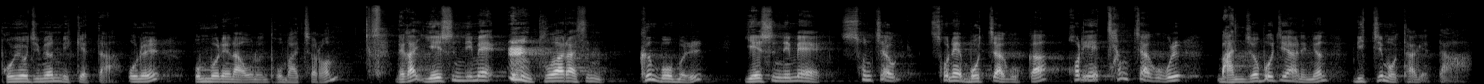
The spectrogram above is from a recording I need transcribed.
보여주면 믿겠다. 오늘 본문에 나오는 도마처럼 내가 예수님의 부활하신 그 몸을 예수님의 손자국, 손에 못자국과 허리에 창자국을 만져보지 않으면 믿지 못하겠다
